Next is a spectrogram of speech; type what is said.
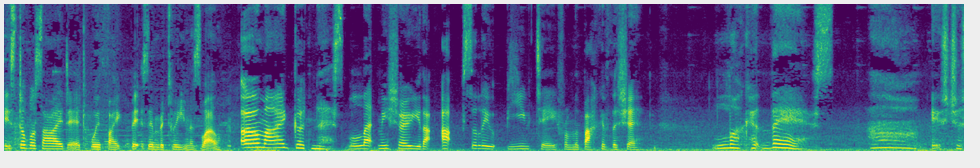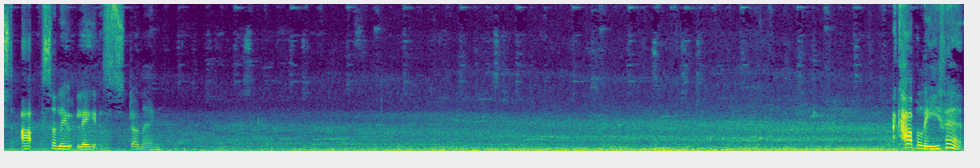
It's double sided with like bits in between as well. Oh my goodness, let me show you that absolute beauty from the back of the ship. Look at this. It's just absolutely stunning. I can't believe it.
